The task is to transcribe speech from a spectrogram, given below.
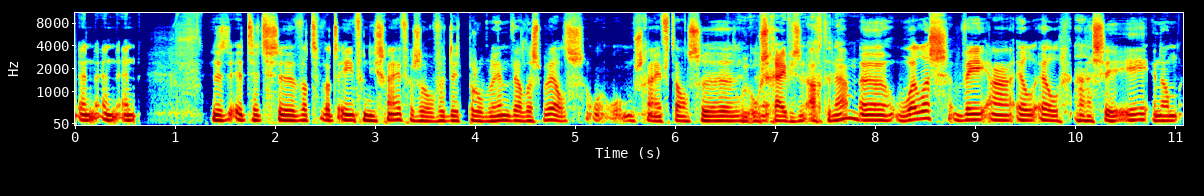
en, en, en, dus het, het is uh, wat, wat een van die schrijvers over dit probleem, Welles Wells, omschrijft als. Uh, Hoe, schrijf je zijn achternaam? uh, Welles, W-A-L-L-A-C-E, en dan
